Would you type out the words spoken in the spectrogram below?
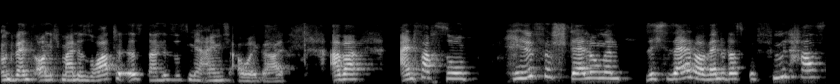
Und wenn es auch nicht meine Sorte ist, dann ist es mir eigentlich auch egal. Aber einfach so Hilfestellungen, sich selber, wenn du das Gefühl hast,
